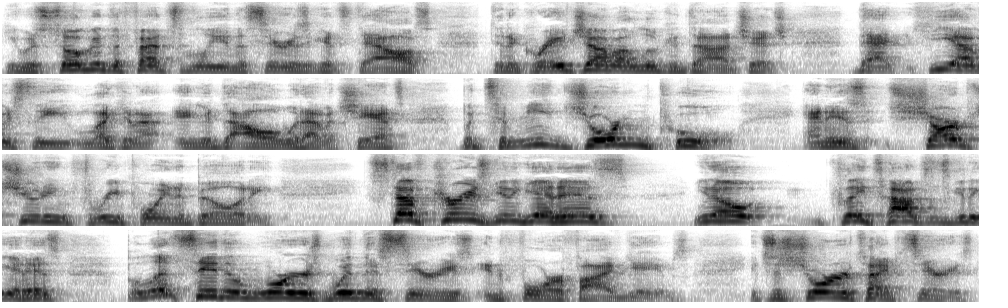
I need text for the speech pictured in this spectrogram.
he was so good defensively in the series against Dallas, did a great job on Luka Doncic, that he obviously, like an Iguodala, would have a chance. But to me, Jordan Poole and his sharp shooting three point ability, Steph Curry's going to get his. You know, Klay Thompson's going to get his. But let's say the Warriors win this series in four or five games. It's a shorter type series.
